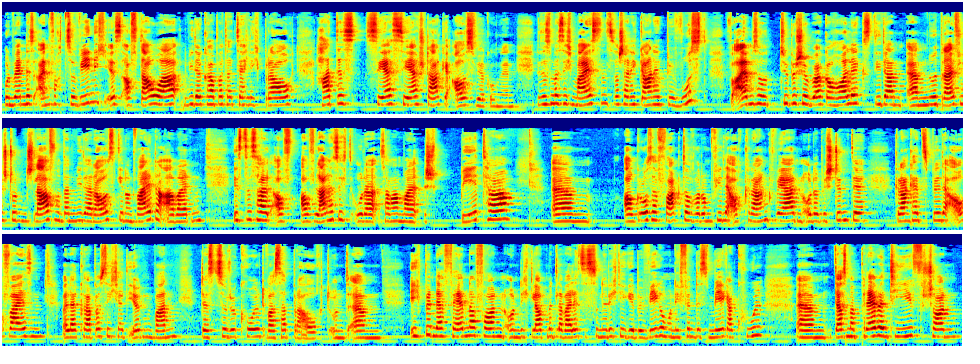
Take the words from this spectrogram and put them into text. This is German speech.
und wenn das einfach zu wenig ist auf Dauer, wie der Körper tatsächlich braucht, hat es sehr, sehr starke Auswirkungen. Das ist man sich meistens wahrscheinlich gar nicht bewusst. Vor allem so typische Workaholics, die dann ähm, nur drei, vier Stunden schlafen und dann wieder rausgehen und weiterarbeiten, ist das halt auf, auf lange Sicht oder sagen wir mal später ähm, ein großer Faktor, warum viele auch krank werden oder bestimmte Krankheitsbilder aufweisen, weil der Körper sich halt irgendwann das zurückholt, was er braucht. Und ähm, ich bin der Fan davon und ich glaube mittlerweile ist es so eine richtige Bewegung und ich finde es mega cool, ähm, dass man präventiv schon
